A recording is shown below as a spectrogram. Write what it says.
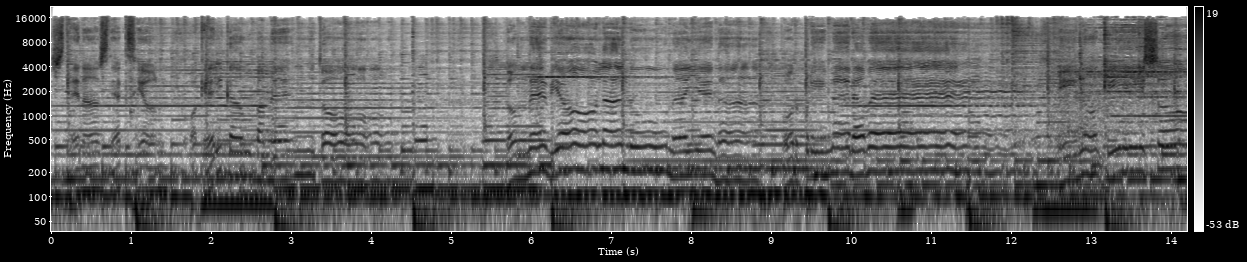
escenas de acción o aquel campamento donde vio la luna llena por primera vez. Y no quiso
